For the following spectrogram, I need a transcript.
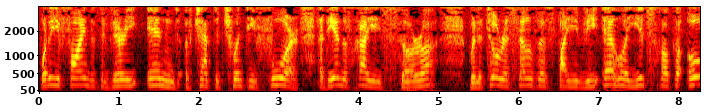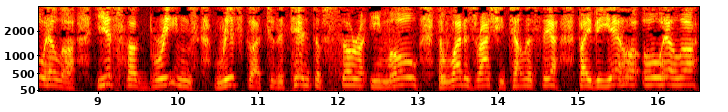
what do you find at the very end of chapter 24, at the end of Chaye when the Torah tells us by Yivi'eha Yitzchak Ohela, Yitzchak brings Rivka to the tent of Sarah Imo, and what does Rashi tell us there? By Ohela,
